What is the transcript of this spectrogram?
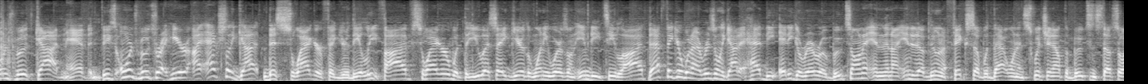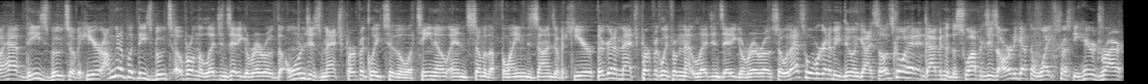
orange boots. God in heaven. These orange boots right here, I actually got this Swagger figure, the Elite 5 Swagger with the USA gear, the one he wears on MDT Live. That figure, when I originally got it, had the Eddie Guerrero boots on it, and then I ended up doing a fix-up with that one and switching out the boots and stuff, so I have these boots over here. I'm going to put these boots over on the Legends Eddie Guerrero. The oranges match perfectly to the Latino and some of the flame designs over here. They're going to match perfectly from that Legends Eddie Guerrero, so that's what we're going to be doing, guys. So let's go ahead and dive into the swappages. I already got the white trusty hair dryer.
